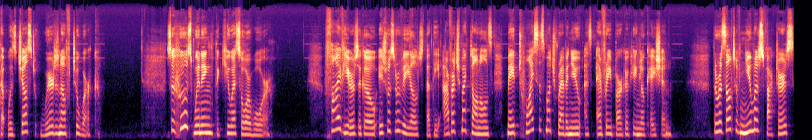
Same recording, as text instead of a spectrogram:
that was just weird enough to work. So, who's winning the QSR war? Five years ago, it was revealed that the average McDonald's made twice as much revenue as every Burger King location. The result of numerous factors,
